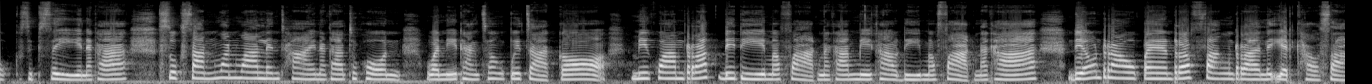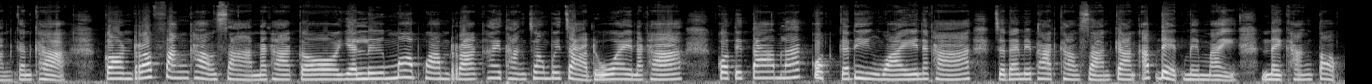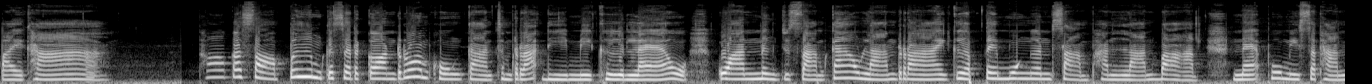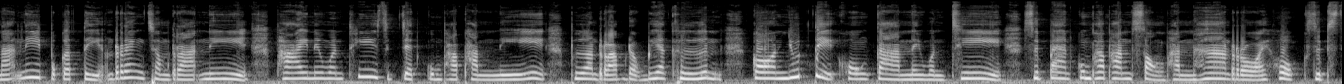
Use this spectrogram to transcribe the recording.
2564 นะคะ สุขสันต์วันวาเลนไทน์นะคะ ทุกคนวันนี้ทางช่องปุ้ยจ๋าก็มีความรักดีๆ มาฝากนะคะ มีข่าวดีมาฝากนะคะ เดี๋ยวเราไปรับฟังรายละเอียดข่าวสารกันค่ะ ก่อนรับฟังข่าวสารนะคะ ก็อย่าลืมมอบความรักให้ทางช่องปุ้ยจ๋าด้วยนะคะ กดติดตามและกดกระดิ่งไว้นะคะ จะได้ไม่พลาดข่าวสารการอัปเดตใหม่ ๆ ในครั้งต่อไปค่ะ ทกสอบปื้มเกษตรกรร่วมโครงการชำระดีมีคืนแล้ว กว่า 1.39 ล้านราย เกือบเต็มวงเงิน 3,000 ล้านบาทแนะผู้มีสถานะหนี้ปกติเร่งชำระหนี้ภายในวันที่ 17 กุมภาพันธ์นี้ เพื่อรับดอกเบี้ยคืน ก่อนยุติโครงการในวันที่ 18 กุมภาพันธ์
